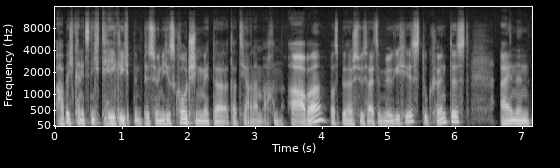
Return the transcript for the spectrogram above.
aber ich kann jetzt nicht täglich ein persönliches Coaching mit der Tatjana machen. Aber was beispielsweise möglich ist, du könntest einen,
